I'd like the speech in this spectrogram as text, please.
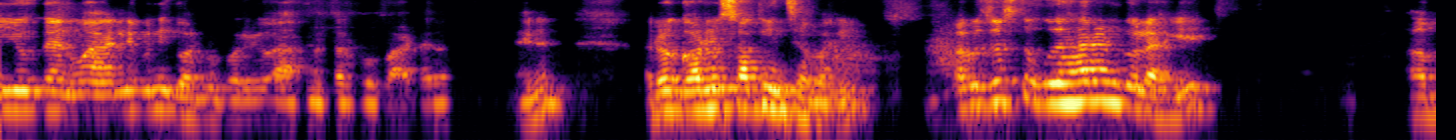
योगदान उहाँहरूले पनि गर्नु पर्यो आफ्नो तर्फबाट होइन? र गर्न सकिन्छ भने अब जस्तो उदाहरणको लागि अब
